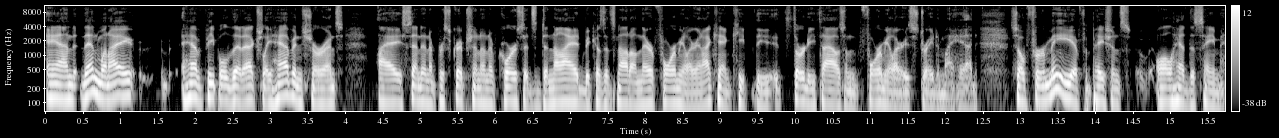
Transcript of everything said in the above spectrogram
and then when I have people that actually have insurance. I send in a prescription, and of course, it's denied because it's not on their formulary, and I can't keep the 30,000 formularies straight in my head. So, for me, if the patients all had the same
